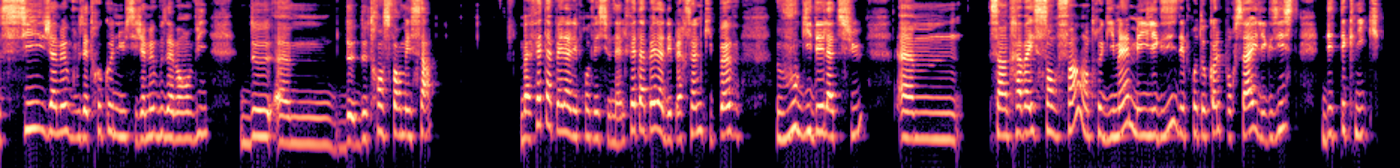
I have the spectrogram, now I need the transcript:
si jamais vous êtes reconnu, si jamais vous avez envie de, de, de transformer ça, bah faites appel à des professionnels, faites appel à des personnes qui peuvent vous guider là-dessus. Euh, c'est un travail sans fin entre guillemets, mais il existe des protocoles pour ça, il existe des techniques.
